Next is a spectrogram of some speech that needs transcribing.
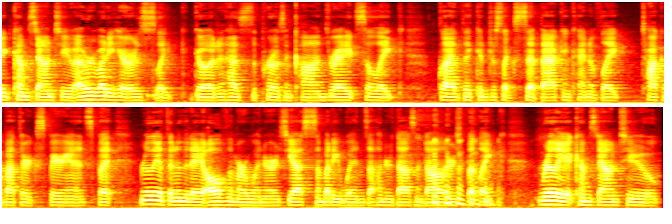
it comes down to everybody here is like good and has the pros and cons, right? So like glad they could just like sit back and kind of like talk about their experience, but really at the end of the day, all of them are winners. Yes, somebody wins a hundred thousand dollars, but like really it comes down to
